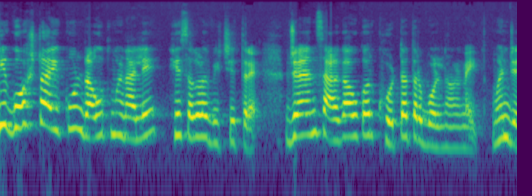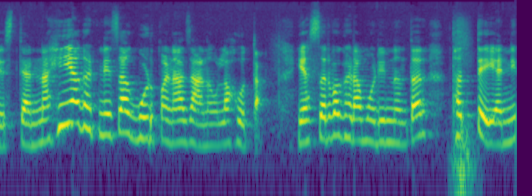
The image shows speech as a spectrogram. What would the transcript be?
ही गोष्ट ऐकून राऊत म्हणाले हे सगळं विचित्र आहे. जयंत साळगावकर खोटं तर बोलणार नाहीत. म्हणजेच त्यांनाही या घटनेचा गुडपणा जाणवला होता. या सर्व घडामोडींनंतर थत्ते यांनी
